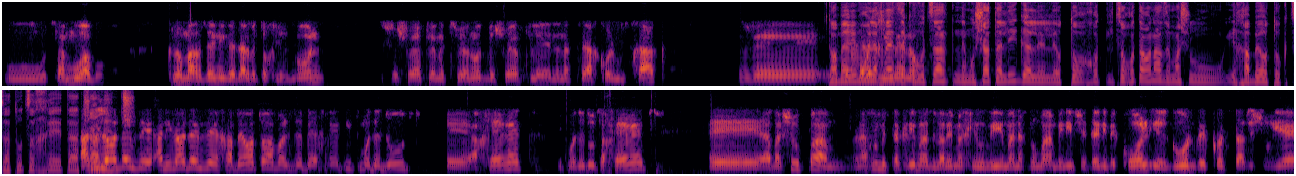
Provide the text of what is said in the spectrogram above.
הוא טמוע בו. כלומר, דני גדל בתוך ארגון ששואף למצוינות ושואף לנצח כל משחק, ו... אתה אומר, אם הוא הולך לאיזה. קבוצה נמושת הליגה לצורך אותה עונה, זה משהו יכבה אותו קצת. הוא צריך אה, את לא, ה challenge. זה, אני לא יודע אם זה יכבה אותו, אבל זה בהחלט התמודדות אה, אחרת, התמודדות אחרת. אה, אבל שוב פעם, אנחנו מסתכלים על הדברים החיוביים, אנחנו מאמינים שדני בכל ארגון, בכל צד שהוא יהיה,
